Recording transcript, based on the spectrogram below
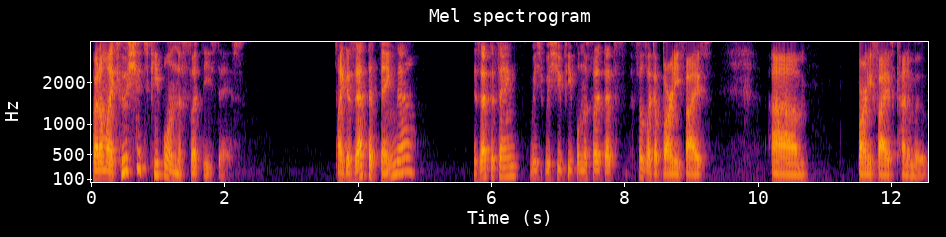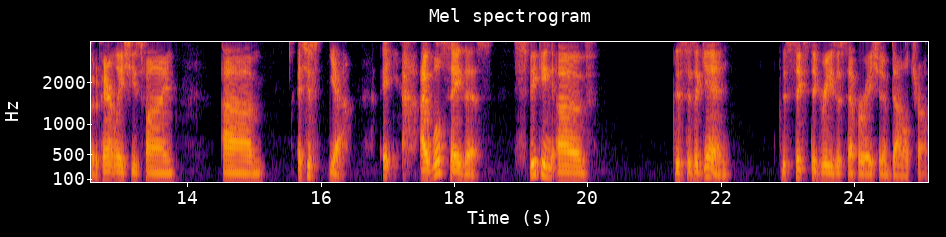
but I'm like, who shoots people in the foot these days? Like, is that the thing now? Is that the thing? We, we shoot people in the foot? That's feels like a Barney Fife, um, Barney Fife kind of move. But apparently she's fine. Um, it's just, yeah. It, I will say this. Speaking of, this is again the six degrees of separation of Donald Trump.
